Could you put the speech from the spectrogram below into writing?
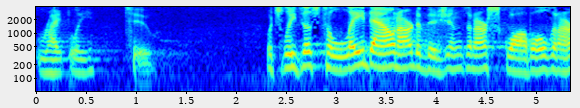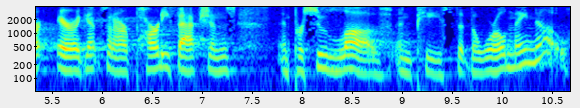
rightly too. Which leads us to lay down our divisions and our squabbles and our arrogance and our party factions and pursue love and peace that the world may know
